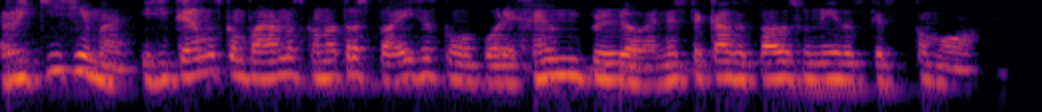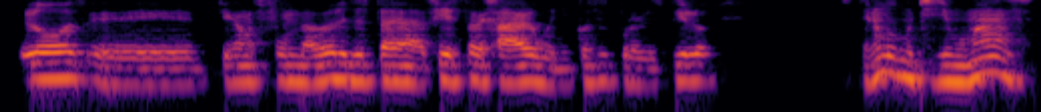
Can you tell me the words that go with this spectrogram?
riquísima. Y si queremos compararnos con otros países como por ejemplo en este caso Estados Unidos que es como los eh, digamos fundadores de esta fiesta de Halloween y cosas por el estilo pues tenemos muchísimo más.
